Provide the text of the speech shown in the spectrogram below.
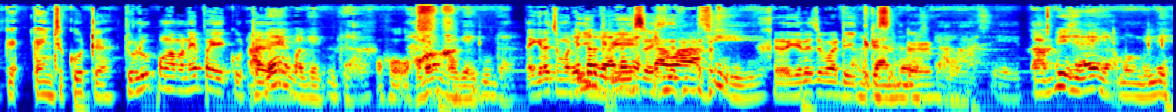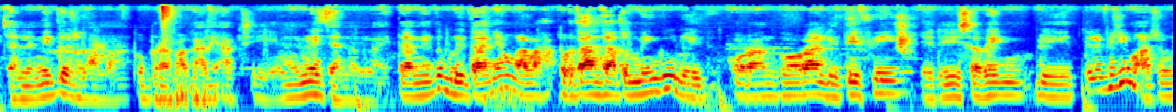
kayak kayak injek kuda. Dulu pengamannya pakai kuda. ada ya? yang pakai kuda Oh. ada yang pakai kuda Saya kira cuma itu di Inggris. eskalasi Saya kira cuma di Inggris. eskalasi. Tapi saya nggak memilih jalan itu selama beberapa kali aksi, memilih jalan lain. Dan itu beritanya malah bertahan satu minggu loh itu. Koran-koran di TV, jadi sering di televisi masuk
